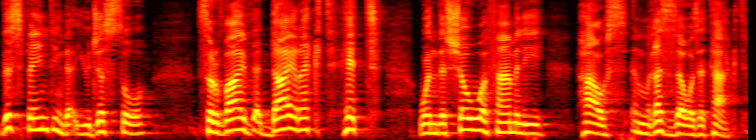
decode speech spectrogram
this painting that you just saw survived a direct hit when the Shawwa family house in Gaza was attacked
